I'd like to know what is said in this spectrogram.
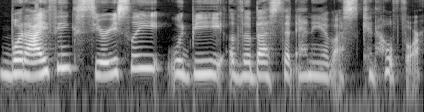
what I think seriously would be the best that any of us can hope for.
